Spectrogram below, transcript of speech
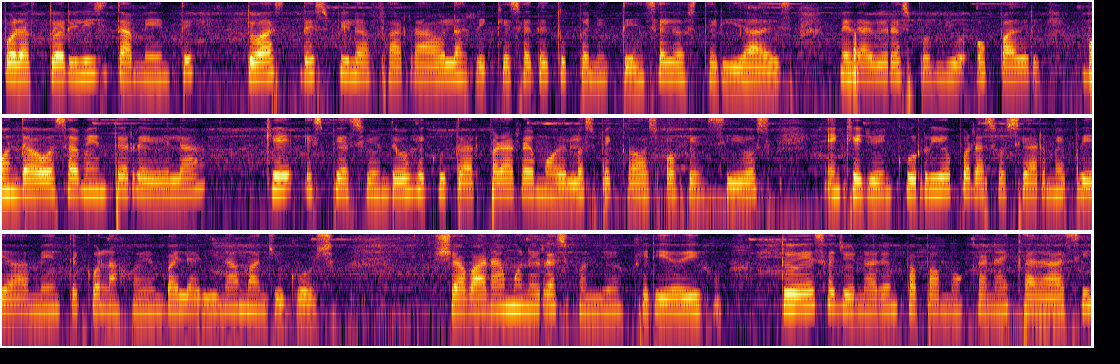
por actuar ilícitamente, tú has despilafarrado las riquezas de tu penitencia y austeridades. Medavi respondió, oh padre, bondadosamente revela qué expiación debo ejecutar para remover los pecados ofensivos en que yo he incurrido por asociarme privadamente con la joven bailarina Manjugosha. Shavana Muni respondió, querido hijo, tú debes ayunar en Papamokana y Kadasi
